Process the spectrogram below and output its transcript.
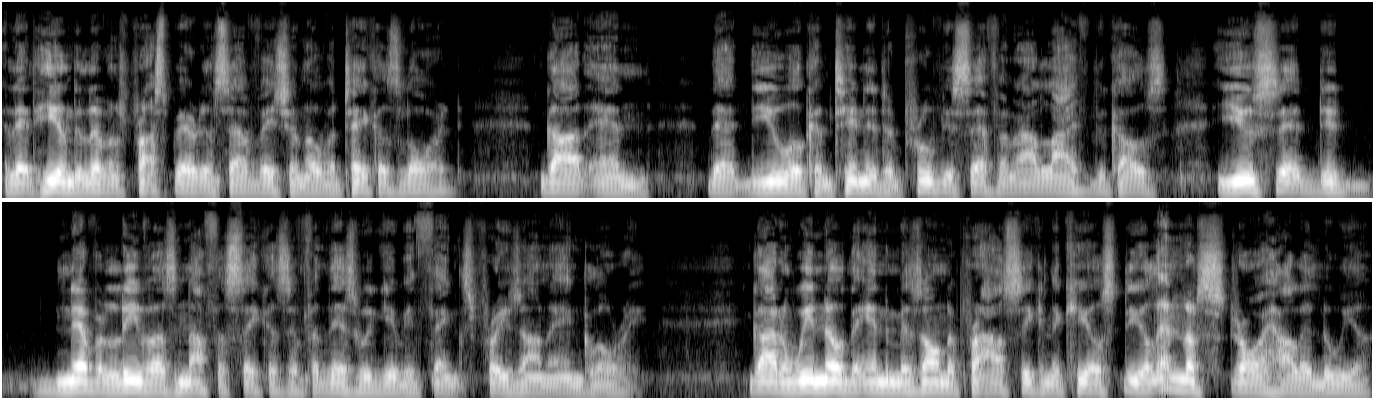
And let healing, deliverance, prosperity, and salvation overtake us, Lord. God, and that you will continue to prove yourself in our life because you said you never leave us, not forsake us. And for this we give you thanks, praise, honor, and glory. God, and we know the enemy is on the prowl, seeking to kill, steal, and destroy. Hallelujah.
